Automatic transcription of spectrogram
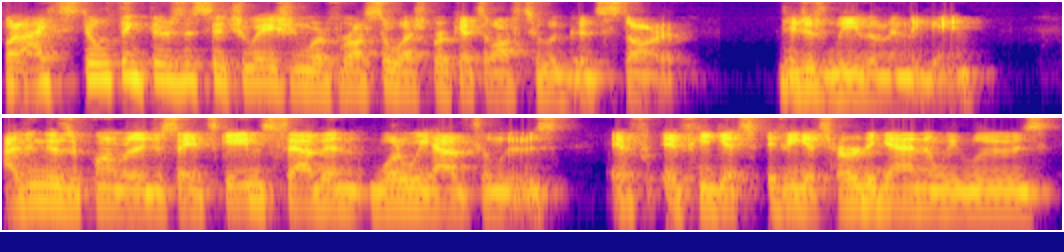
But I still think there's a situation where if Russell Westbrook gets off to a good start, they just leave him in the game. I think there's a point where they just say it's game seven. What do we have to lose? If if he gets if he gets hurt again and we lose,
